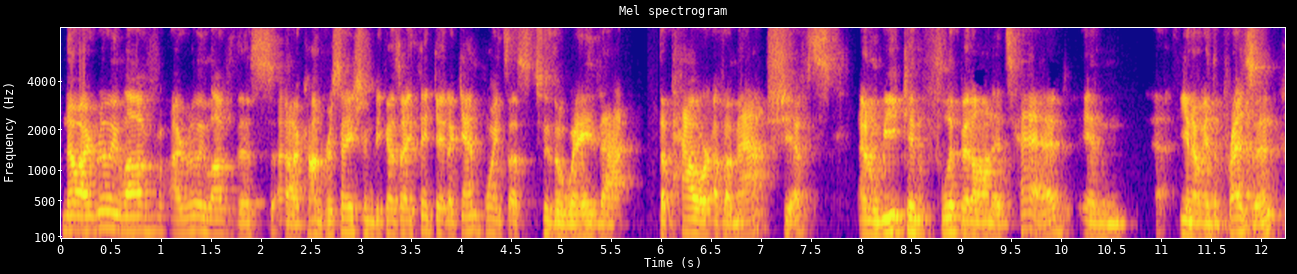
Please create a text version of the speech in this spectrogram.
no, I really love I really love this uh, conversation because I think it again points us to the way that the power of a map shifts, and we can flip it on its head in you know in the present,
